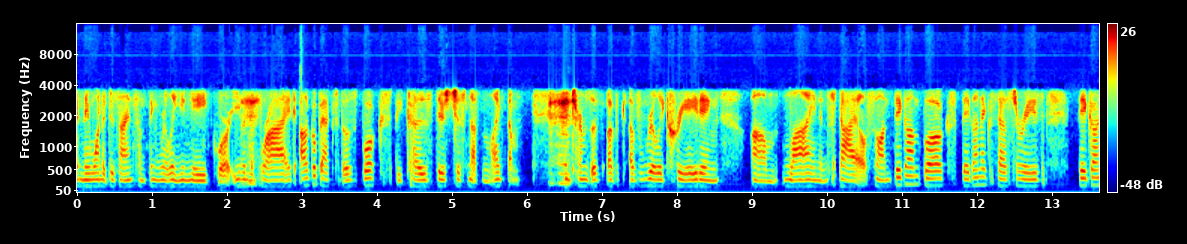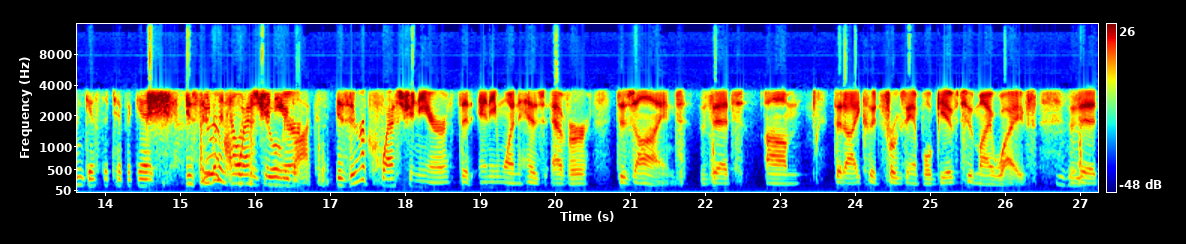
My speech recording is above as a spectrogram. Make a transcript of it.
and they want to design something really unique, or even Mm-hmm. the bride. I'll go back to those books because there's just nothing like them Mm-hmm. in terms of of, of really creating um, line and style. So I'm big on books, big on accessories, big on gift certificates, Is there even a an elegant jewelry questionnaire- box. Is there a questionnaire that anyone has ever designed that um, that I could, for example, give to my wife that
